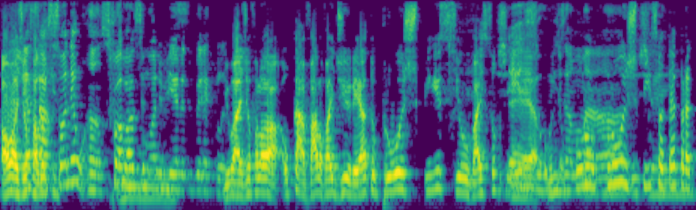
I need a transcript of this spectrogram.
ó. ó, Essa falou que. Sônia é um ranço, falou a Simone Vieira do Beira Club. E o Agil falou: ó, o cavalo vai direto pro hospício, vai sur... é, Jesus pro, amado, pro hospício até pra,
